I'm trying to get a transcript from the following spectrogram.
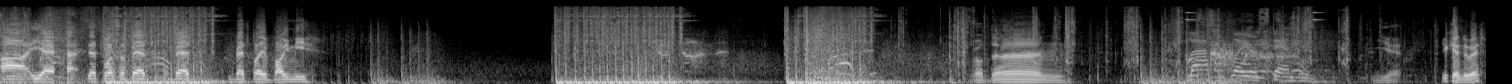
Ah, yeah, that was a bad, bad, bad play by me. Well done. Last player standing. Yeah, you can do it.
